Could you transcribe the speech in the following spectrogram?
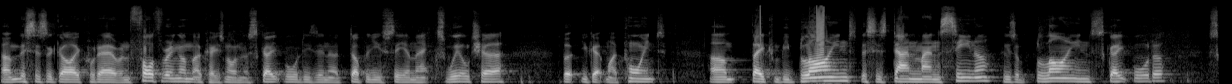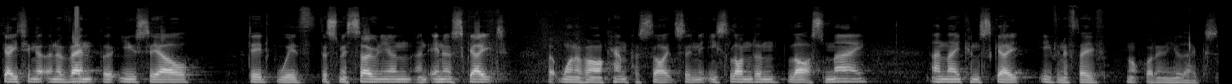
um, this is a guy called Aaron Fotheringham. Okay, he's not on a skateboard, he's in a WCMX wheelchair, but you get my point. Um, they can be blind. This is Dan Mancina, who's a blind skateboarder, skating at an event that UCL did with the Smithsonian and Innerskate at one of our campus sites in East London last May. And they can skate even if they've not got any legs.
